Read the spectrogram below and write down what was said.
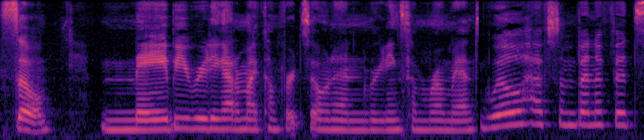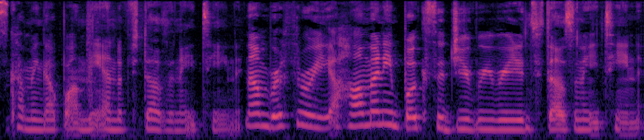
So maybe reading out of my comfort zone and reading some romance will have some benefits coming up on the end of 2018. Number three, how many books did you reread in 2018?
